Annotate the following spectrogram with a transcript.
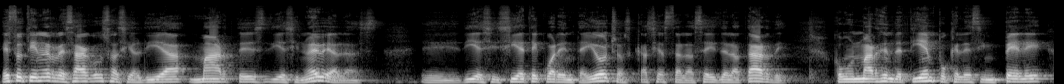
Esto tiene rezagos hacia el día martes 19 a las 17.48, eh, casi hasta las 6 de la tarde, como un margen de tiempo que les impele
